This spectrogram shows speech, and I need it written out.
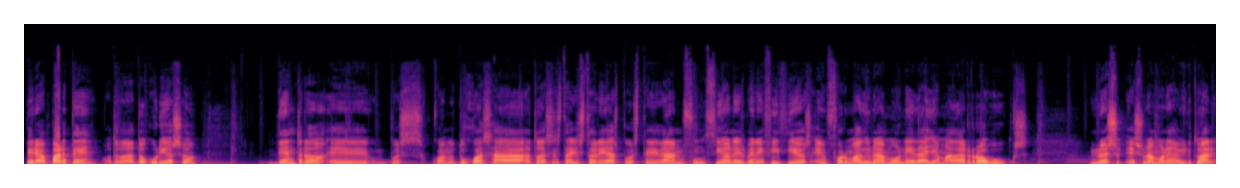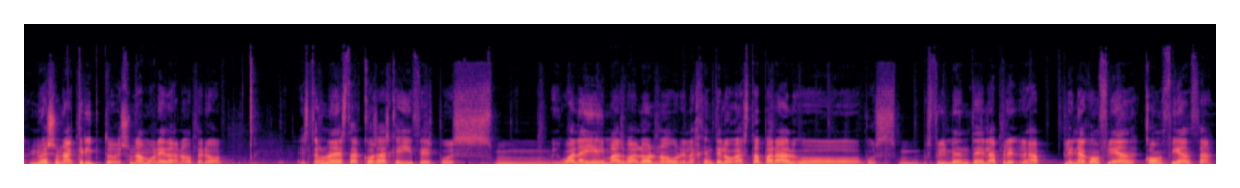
Pero aparte, otro dato curioso, dentro, eh, pues cuando tú juegas a, a, todas estas historias, pues te dan funciones, beneficios en forma de una moneda llamada Robux no es, una moneda virtual, no es una cripto, es una moneda, ¿no? Pero esto es una de estas cosas que dices, pues mm, igual ahí hay más valor, ¿no? Porque la gente lo gasta para algo, pues simplemente la, plena confianza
